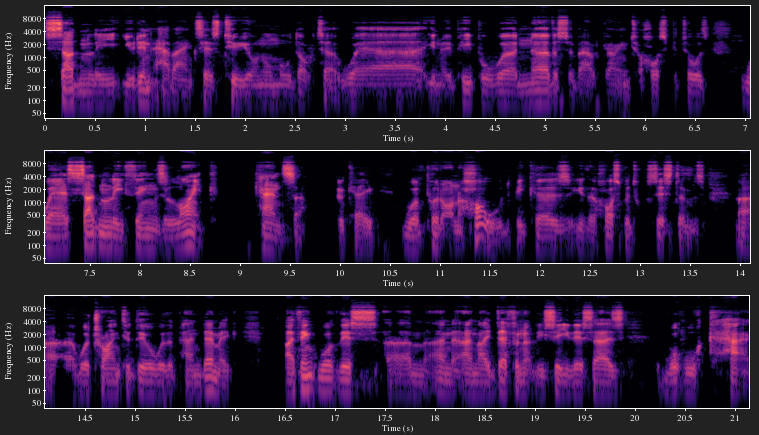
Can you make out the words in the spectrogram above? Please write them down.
suddenly you didn't have access to your normal doctor, where you know people were nervous about going to hospitals, where suddenly things like cancer, okay, were put on hold because the hospital systems uh, were trying to deal with a pandemic. I think what this, um, and and I definitely see this as what will ca-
